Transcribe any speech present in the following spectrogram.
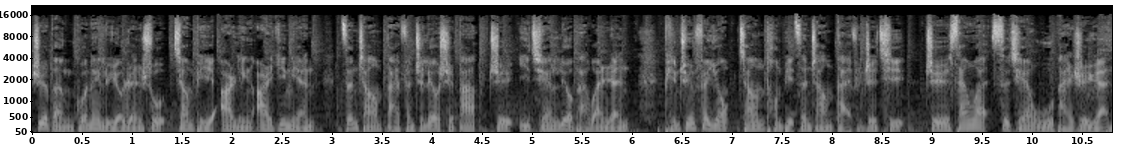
日本国内旅游人数将比二零二一年增长百分之六十八至一千六百万人，平均费用将同比增长百分之七至三万四千五百日元。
